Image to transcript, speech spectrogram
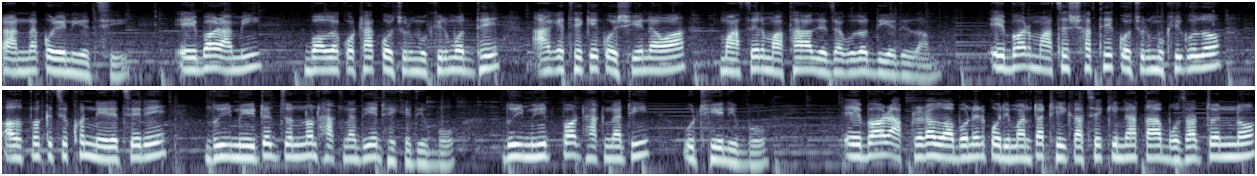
রান্না করে নিয়েছি। এইবার আমি বড় কোঠা কচুর মুখির মধ্যে আগে থেকে কষিয়ে নেওয়া মাছের মাথা লেজাগুলো দিয়ে দিলাম। এবার মাছের সাথে কচুর মুখিগুলো অল্প কিছুক্ষণ নেড়ে চেড়ে দুই মিনিটের জন্য ঢাকনা দিয়ে ঢেকে দিব। দুই মিনিট পর ঢাকনাটি উঠিয়ে নিব। এবার আপনারা লবণের পরিমাণটা ঠিক আছে কি না তা বোঝার জন্য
